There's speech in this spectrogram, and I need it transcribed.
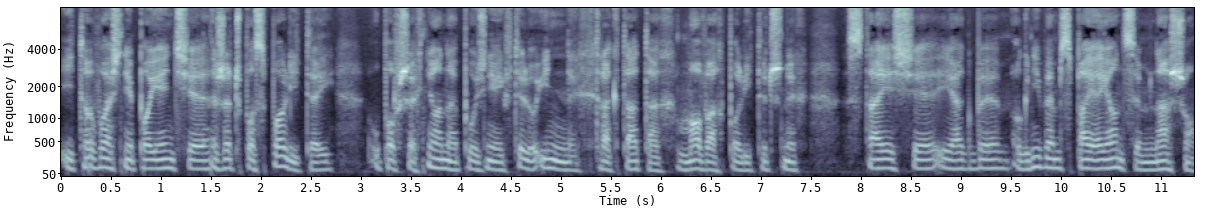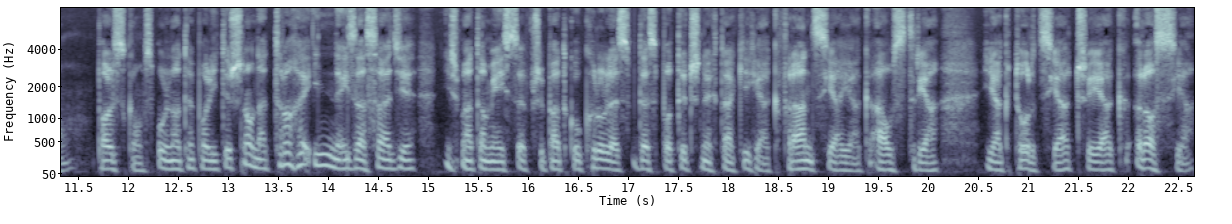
I to właśnie pojęcie Rzeczpospolitej, upowszechnione później w tylu innych traktatach, mowach politycznych, staje się jakby ogniwem spajającym naszą polską wspólnotę polityczną na trochę innej zasadzie niż ma to miejsce w przypadku królestw despotycznych takich jak Francja, jak Austria, jak Turcja czy jak Rosja.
